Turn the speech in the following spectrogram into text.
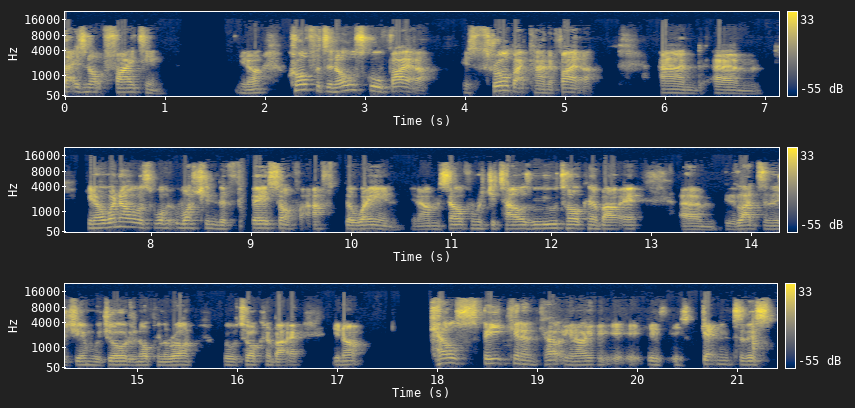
that is not fighting. You know, Crawford's an old school fighter. He's a throwback kind of fighter. And, um, you know, when I was w- watching the face off after the weigh-in, you know, myself and Richard Towers, we were talking about it. Um, the lads in the gym with Jordan up in the run, we were talking about it. You know, Kell's speaking and Kell, you know, he, he, he's getting into this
